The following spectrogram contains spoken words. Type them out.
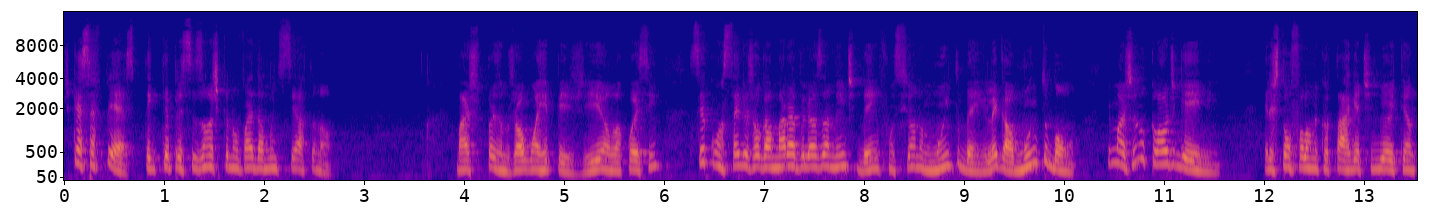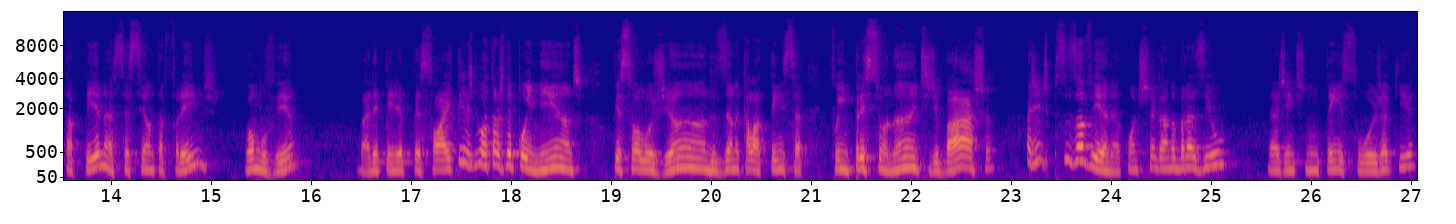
esquece FPS, tem que ter precisão, acho que não vai dar muito certo não. Mas, por exemplo, joga um RPG, uma coisa assim, você consegue jogar maravilhosamente bem, funciona muito bem, legal, muito bom. Imagina o cloud gaming. Eles estão falando que o target é 1080p, né, 60 frames. Vamos ver. Vai depender do pessoal. Aí tem outros depoimentos, o pessoal elogiando, dizendo que a latência foi impressionante de baixa. A gente precisa ver, né? Quando chegar no Brasil, né, a gente não tem isso hoje aqui,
